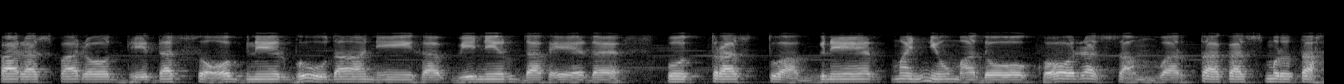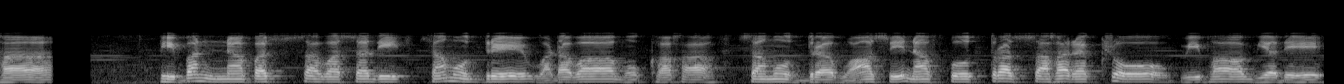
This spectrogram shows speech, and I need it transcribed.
परस्परोद्धितः सोऽग्निर्भूतानीह विनिर्दहेद। पुत्रस्त्वग्नेर्मन्युमदो घोरसंवर्तकस्मृतः। पिबन्नपः स वसति समुद्रे वडवामुखः समुद्रवासिनः पुत्रः सह रक्षो विभाव्यते।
